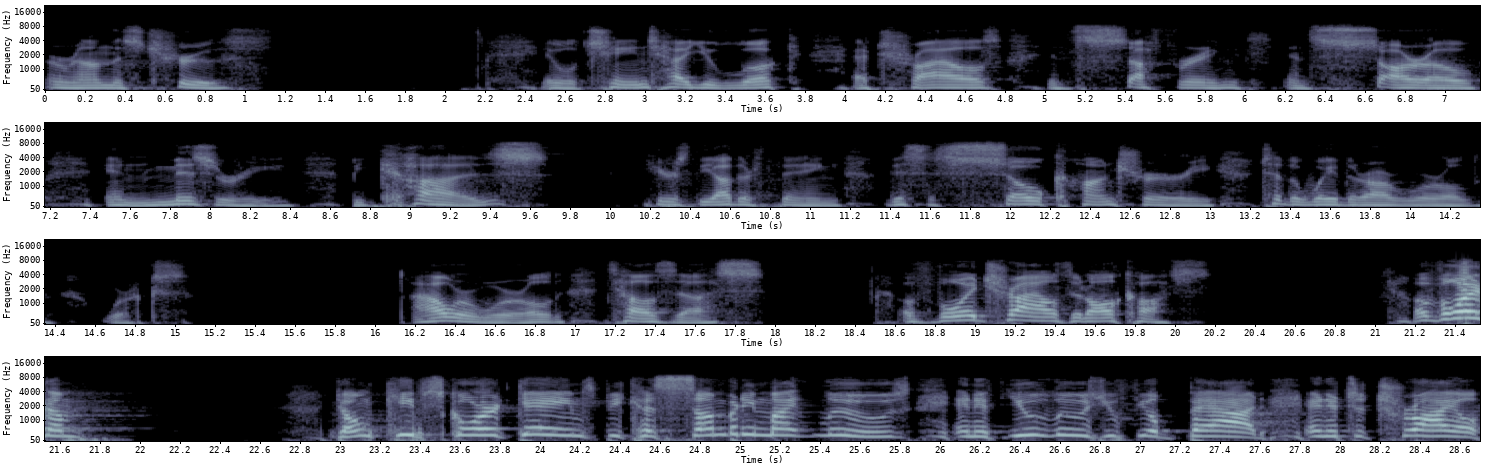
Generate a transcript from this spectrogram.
around this truth, it will change how you look at trials and suffering and sorrow and misery because, here's the other thing this is so contrary to the way that our world works. Our world tells us avoid trials at all costs, avoid them. Don't keep score at games because somebody might lose, and if you lose, you feel bad, and it's a trial,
